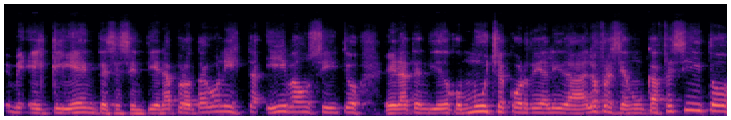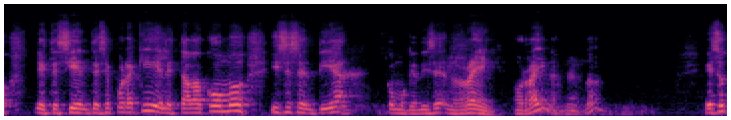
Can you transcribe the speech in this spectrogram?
el cliente se sintiera protagonista, iba a un sitio, era atendido con mucha cordialidad, le ofrecían un cafecito, este, siéntese por aquí, él estaba cómodo y se sentía como quien dice rey o reina, ¿no? Eso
